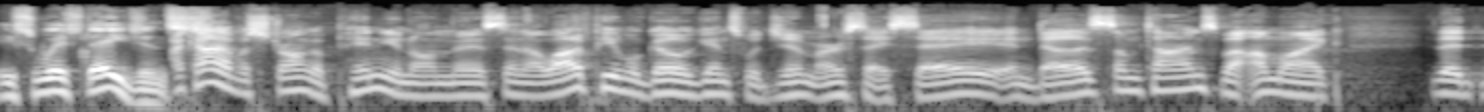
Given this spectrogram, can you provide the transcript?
He switched agents. I kind of have a strong opinion on this, and a lot of people go against what Jim Irsay say and does sometimes. But I'm like that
